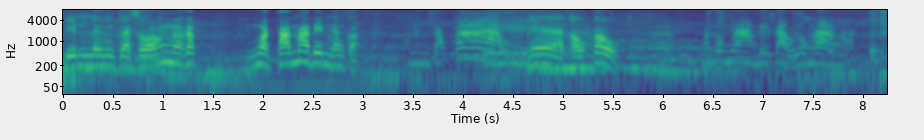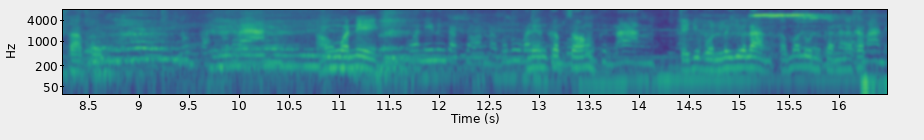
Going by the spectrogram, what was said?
เด่นหนึ่งกับสองนะครับ งวดผ่านมาเด่นหยังก็หนึ่งกับเก้าแน่เขาเก้าเออมันลงล่างได้เก่าลงล่างอะครับผมลงกับลงล่าง เอางวันนี้ วันนี้หนึ่งกับสองนะไม่รู้ว่าหนึ่งกับสองจะขึ้นล่างจะอยู่บนหรืออยู่ล่างก็มาลุ้นกันนะครับ มาใน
